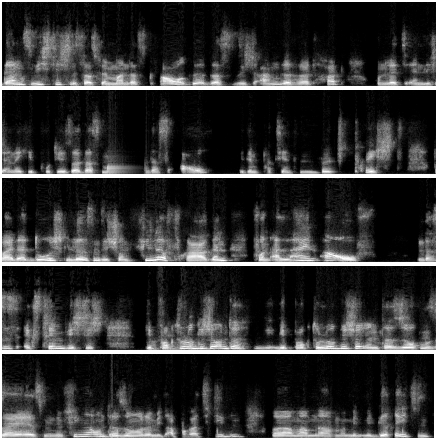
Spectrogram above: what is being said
ganz wichtig ist, dass wenn man das, das sich angehört hat und letztendlich eine Hypothese, dass man das auch mit dem Patienten bespricht, weil dadurch lösen sich schon viele Fragen von allein auf. Und das ist extrem wichtig. Die proktologische, unter, die, die, proktologische Untersuchung, sei es mit den Fingeruntersuchungen oder mit Apparativen, ähm, mit, mit Geräten,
